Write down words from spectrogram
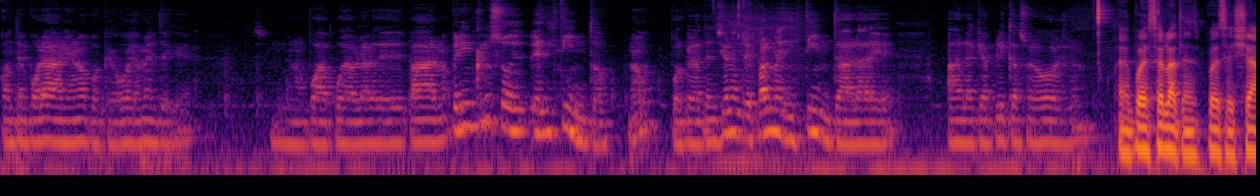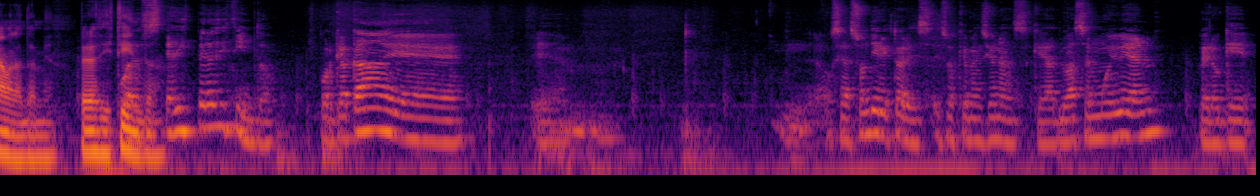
contemporáneo, ¿no? Porque obviamente que uno puede, puede hablar de, de Palma, pero incluso es, es distinto, ¿no? Porque la tensión entre Palma es distinta a la de a la que aplica Sorogoyen. Eh, puede ser la puede ser Shyamalan también, pero es distinto. Pues, es pero es distinto. Porque acá. eh, eh, o sea, son directores, esos que mencionas, que lo hacen muy bien, pero que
